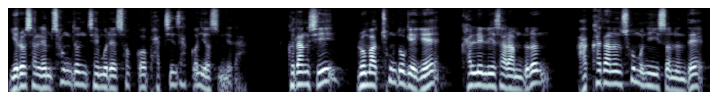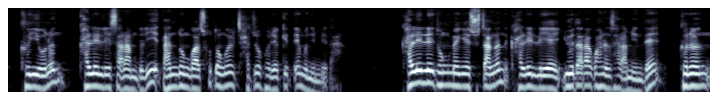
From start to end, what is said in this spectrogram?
예루살렘 성전 제물에 섞어 바친 사건이었습니다. 그 당시 로마 총독에게 갈릴리 사람들은 악하다는 소문이 있었는데 그 이유는 갈릴리 사람들이 난동과 소동을 자주 벌였기 때문입니다. 갈릴리 동맹의 수장은 갈릴리의 유다라고 하는 사람인데 그는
